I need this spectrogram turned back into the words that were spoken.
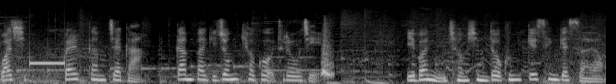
와씨 빨 깜짝아 깜빡이 좀 켜고 들어오지. 이번 점심도 굶게 생겼어요.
